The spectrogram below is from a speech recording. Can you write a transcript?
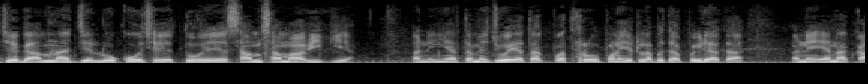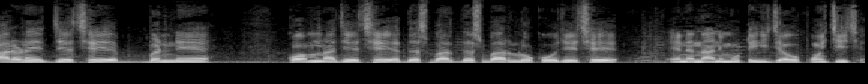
જે ગામના જે લોકો છે તો એ સામસામા આવી ગયા. અને અહીંયા તમે જોયા હતા પથ્થરો પણ એટલા બધા પડ્યા હતા. અને એના કારણે જે છે, બંને કોમના જે છે દસ બાર દસ બાર લોકો જે છે, એને નાની મોટી ઈજાઓ પહોંચી છે.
